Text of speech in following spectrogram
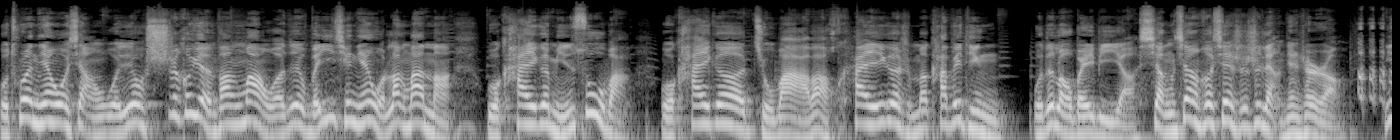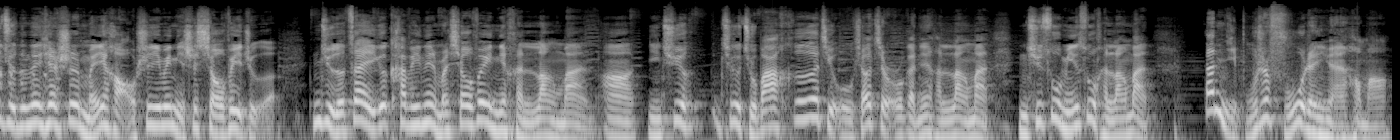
我突然间，我想，我就诗和远方嘛，我这文艺青年，我浪漫嘛，我开一个民宿吧，我开一个酒吧吧，开一个什么咖啡厅。我的老 baby 呀，想象和现实是两件事啊。你觉得那些是美好，是因为你是消费者，你觉得在一个咖啡厅里面消费你很浪漫啊？你去这个酒吧喝喝酒，小酒感觉很浪漫。你去住民宿很浪漫，但你不是服务人员好吗？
